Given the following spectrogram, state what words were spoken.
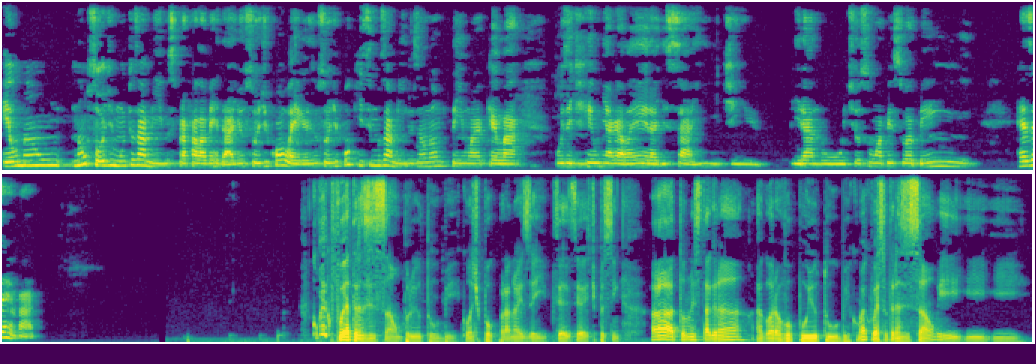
eu não, não sou de muitos amigos, para falar a verdade. Eu sou de colegas, eu sou de pouquíssimos amigos. Eu não tenho aquela coisa de reunir a galera, de sair, de virar à noite. Eu sou uma pessoa bem reservado. Como é que foi a transição pro YouTube? Conte um pouco para nós aí. Você, tipo assim, ah, tô no Instagram, agora eu vou pro YouTube. Como é que foi essa transição e, e, e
